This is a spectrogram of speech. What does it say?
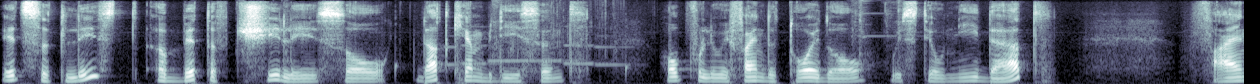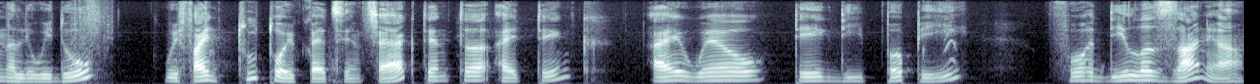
it's at least a bit of chili, so that can be decent. Hopefully we find the toy though, we still need that. Finally we do. We find two toy pets in fact, and uh, I think I will take the puppy for the lasagna.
